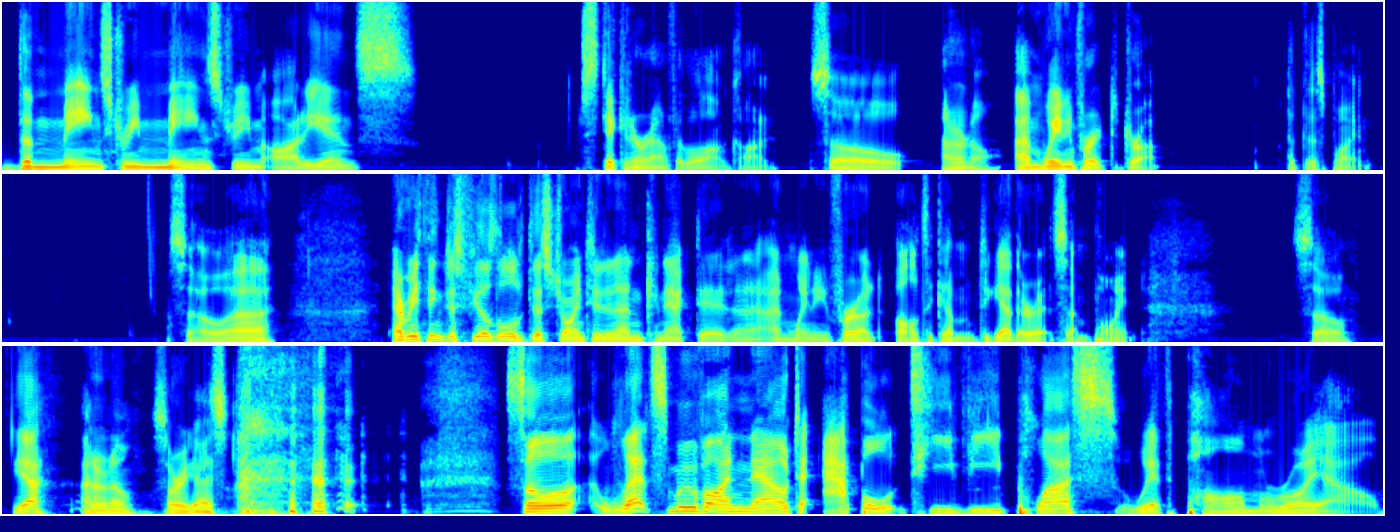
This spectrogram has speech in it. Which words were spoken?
the mainstream mainstream audience sticking around for the long con. So I don't know. I'm waiting for it to drop at this point. So uh everything just feels a little disjointed and unconnected, and I'm waiting for it all to come together at some point. So yeah, I don't know. Sorry guys. so let's move on now to Apple TV Plus with Palm Royale.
